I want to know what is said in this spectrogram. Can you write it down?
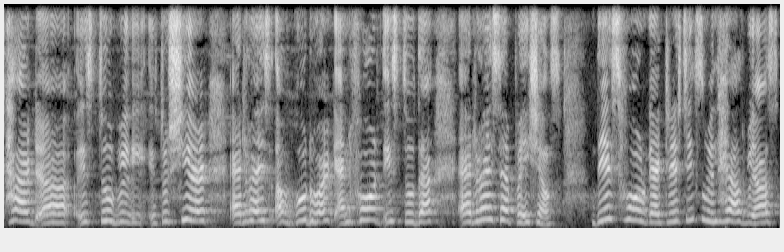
Third uh, is to be to share advice of good work and fourth is to the advice of patience. These four characteristics will help us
